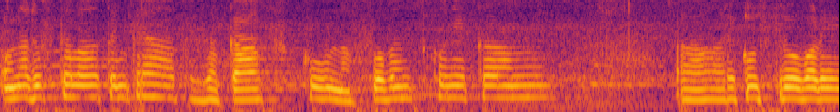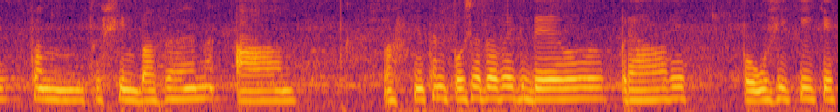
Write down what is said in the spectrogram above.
Ona dostala tenkrát zakázku na Slovensko někam, a rekonstruovali tam, tuším, bazén a vlastně ten požadavek byl právě použití těch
